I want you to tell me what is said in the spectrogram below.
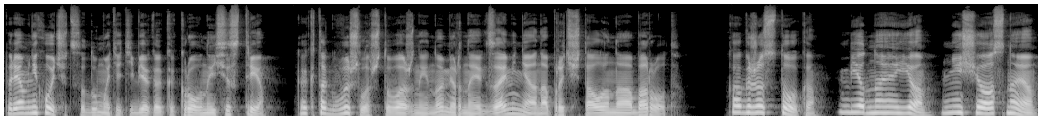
Прям не хочется думать о тебе как о кровной сестре. Как так вышло, что важный номер на экзамене она прочитала наоборот? Как жестоко. Бедная я, несчастная.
